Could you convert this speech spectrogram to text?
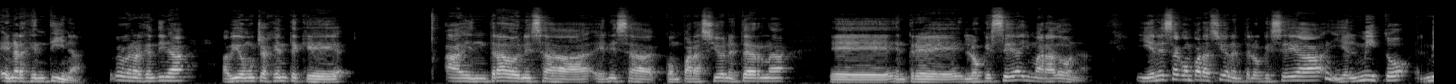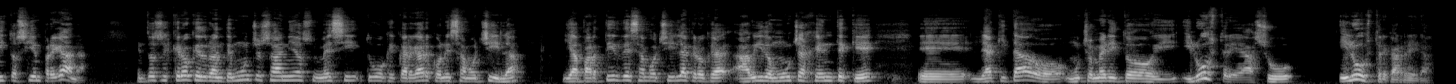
en Argentina. Yo creo que en Argentina ha habido mucha gente que ha entrado en esa, en esa comparación eterna eh, entre lo que sea y Maradona. Y en esa comparación entre lo que sea y el mito, el mito siempre gana. Entonces creo que durante muchos años Messi tuvo que cargar con esa mochila y a partir de esa mochila creo que ha, habido mucha gente que eh, le ha quitado mucho mérito ilustre a su ilustre carrera.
